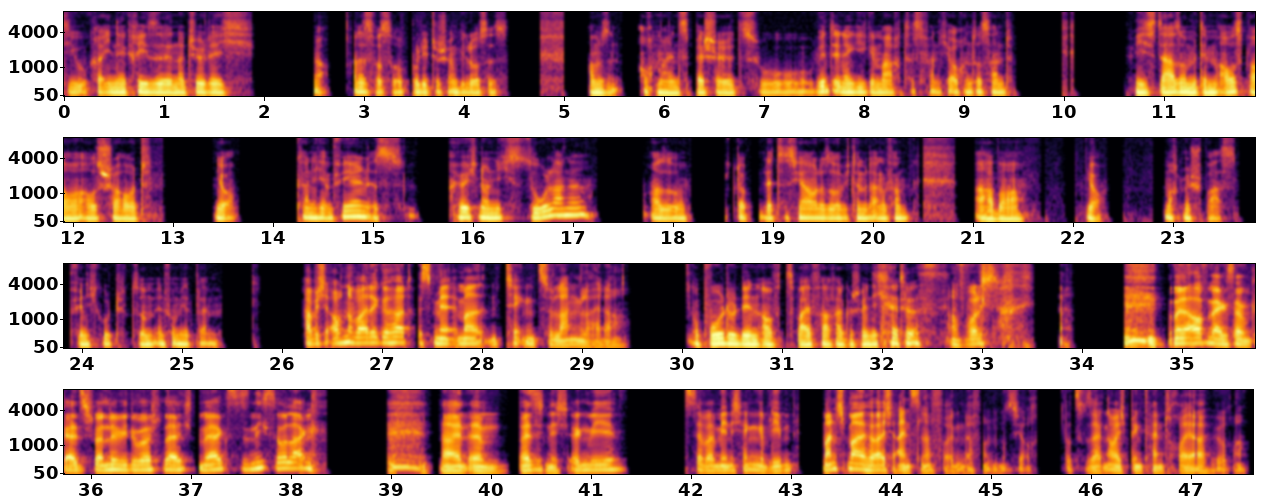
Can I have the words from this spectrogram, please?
die Ukraine-Krise natürlich, alles, was so politisch irgendwie los ist. Haben sie auch mal ein Special zu Windenergie gemacht, das fand ich auch interessant. Wie es da so mit dem Ausbau ausschaut. Ja, kann ich empfehlen. Es höre ich noch nicht so lange. Also, ich glaube, letztes Jahr oder so habe ich damit angefangen. Aber ja, macht mir Spaß. Finde ich gut zum informiert bleiben. Habe ich auch eine Weile gehört, ist mir immer ein Ticken zu lang, leider. Obwohl du den auf zweifacher Geschwindigkeit hörst. Obwohl ich. Meine Aufmerksamkeitsspanne, wie du vielleicht merkst, ist nicht so lang. Nein, ähm, weiß ich nicht. Irgendwie ist der bei mir nicht hängen geblieben. Manchmal höre ich einzelne Folgen davon, muss ich auch dazu sagen, aber ich bin kein treuer Hörer.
